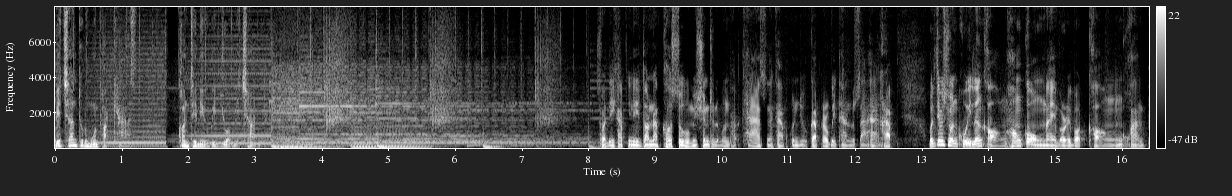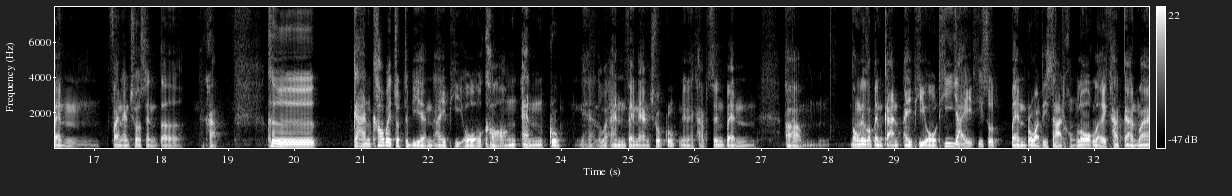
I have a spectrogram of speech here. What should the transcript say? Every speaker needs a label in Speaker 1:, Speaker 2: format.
Speaker 1: Mission to the Moon Podcast Continue with your mission
Speaker 2: สวัสดีครับยินดีต้อนรับเข้าสู่ Mission to the Moon Podcast นะครับ คุณอยู่กับระบิทันอุตสาหะครับ วันนี้จะมาชวนคุยเรื่องของฮ่องกงในบริบทของความเป็น financial center นะครับ คือการเข้าไปจดทะเบียน IPO ของ Ant Group นะฮะหรือว่า Ant Financial Group เนี่ยนะครับ ซึ่งเป็น ต้องเรียกว่าเป็นการ IPO ที่ใหญ่ที่สุดเป็นประวัติศาสตร์ของโลกเลย คาดการณ์ว่า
